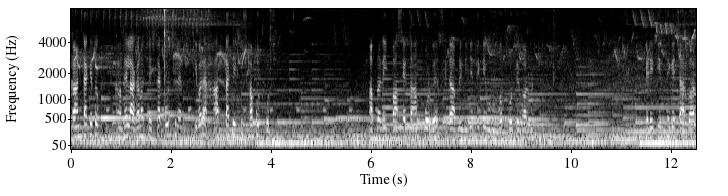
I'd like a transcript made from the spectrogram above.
কানটাকে তো কাঁধে লাগানোর চেষ্টা করছিলেন, এবারে হাতটাকে একটু সাপোর্ট করছেন আপনার এই পাশে টান পড়বে, সেটা আপনি নিজে থেকে অনুভব করতে পারবেন। এটি তিন থেকে চারবার।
